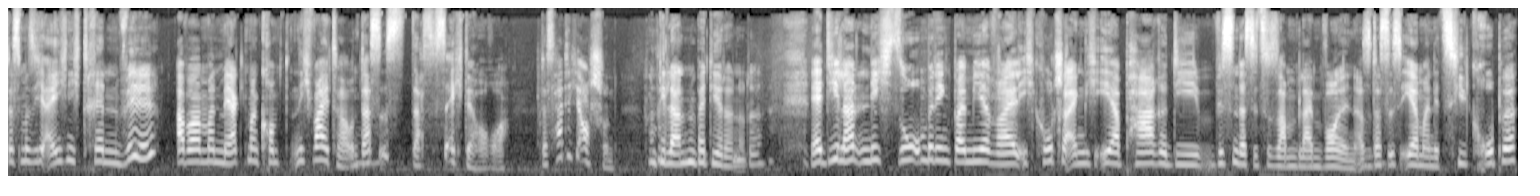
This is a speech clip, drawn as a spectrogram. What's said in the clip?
dass man sich eigentlich nicht trennen will, aber man merkt, man kommt nicht weiter. Und das ist, das ist echt der Horror. Das hatte ich auch schon. Und die landen bei dir dann, oder? Ja, die landen nicht so unbedingt bei mir, weil ich coache eigentlich eher Paare, die wissen, dass sie zusammenbleiben wollen. Also das ist eher meine Zielgruppe.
